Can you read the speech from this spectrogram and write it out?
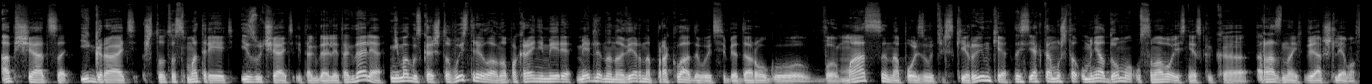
общаться, играть, что-то смотреть, изучать и так далее, и так далее, не могу сказать, что выстрелила, но, по крайней мере, медленно, но верно прокладывает себе дорогу в массы, на пользовательские рынки. То есть я к тому, что у меня дома у самого есть несколько разных VR-шлемов,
